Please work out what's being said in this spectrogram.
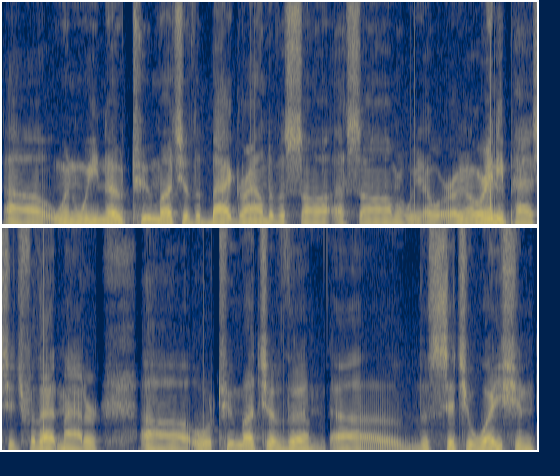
uh, when we know too much of the background of a, a psalm or, we, or, or, any passage for that matter, uh, or too much of the, the situation,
